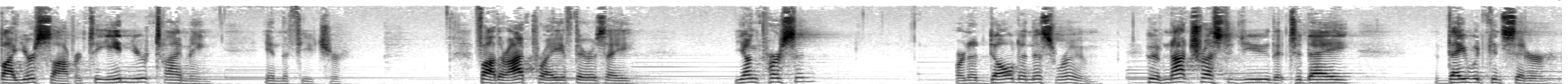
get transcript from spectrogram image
by your sovereignty, in your timing in the future. Father, I pray if there is a young person or an adult in this room who have not trusted you, that today they would consider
